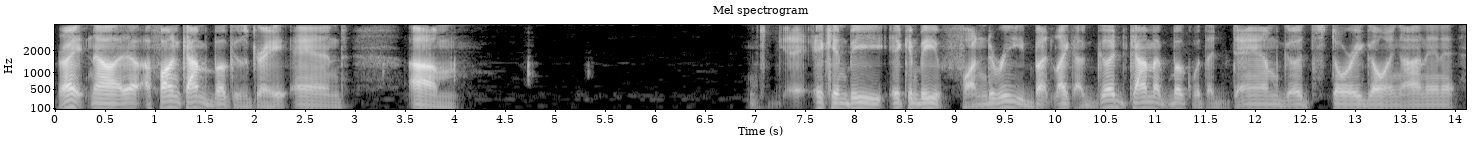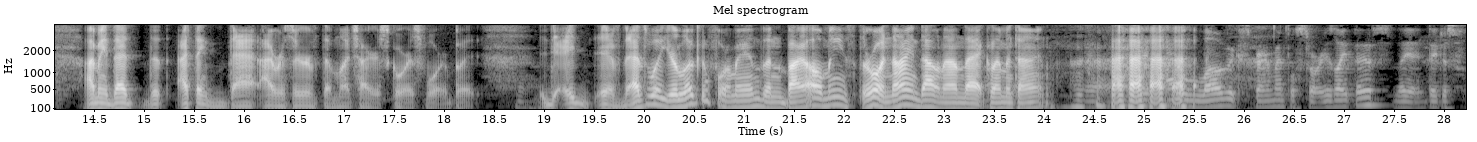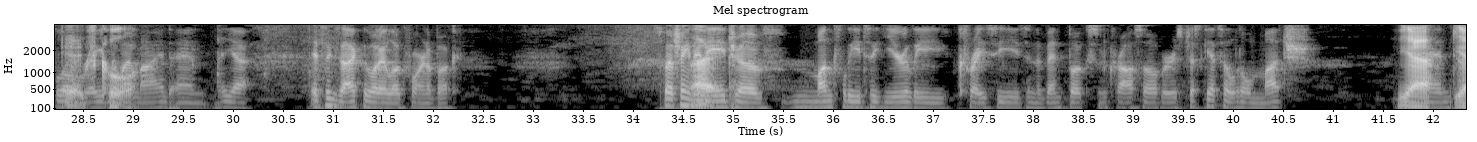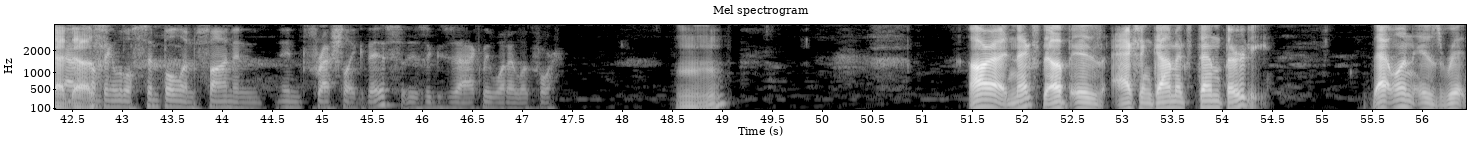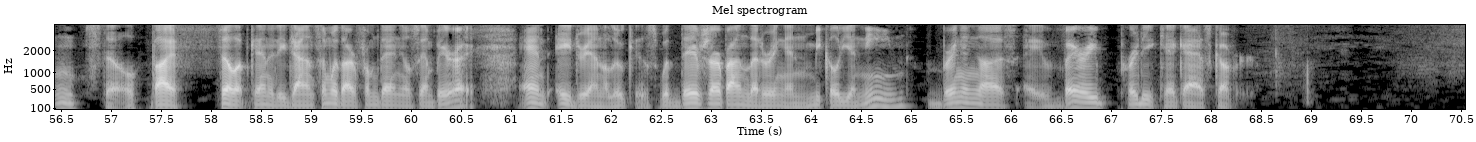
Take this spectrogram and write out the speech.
right? Now, a fun comic book is great, and um, it can be it can be fun to read, but like a good comic book with a damn good story going on in it. I mean that, that I think that I reserve the much higher scores for, but it, if that's what you're looking for, man, then by all means throw a nine down on that Clementine. I, I love experimental stories like this. They they just flow It's right cool. into my mind, and yeah, it's exactly what I look for in a book. Especially in an Right. age of monthly to yearly crises and event books and crossovers, just gets a little much. yeah, and just yeah, have does. something a little simple and fun and, and fresh like this is exactly what I look for. hmm All right, next up is Action Comics 1030. That one is written still by Philip Kennedy Johnson with art from Daniel Sampere and Adriana Lucas with Dave Sharpe on lettering and Mikkel Yanin bringing us a very pretty kick-ass cover.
